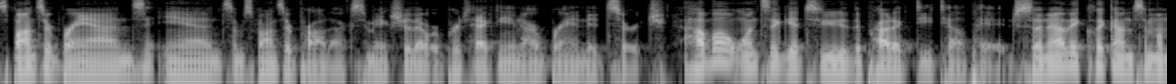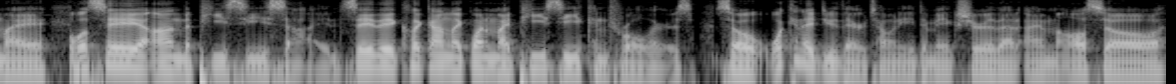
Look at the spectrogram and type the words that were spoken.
sponsor brands and some sponsor products to make sure that we're protecting our branded search. How about once they get to the product detail page? So now they click on some of my, we'll say on the PC side, say they click on like one of my PC controllers. So what can I do there, Tony, to make sure that I'm also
